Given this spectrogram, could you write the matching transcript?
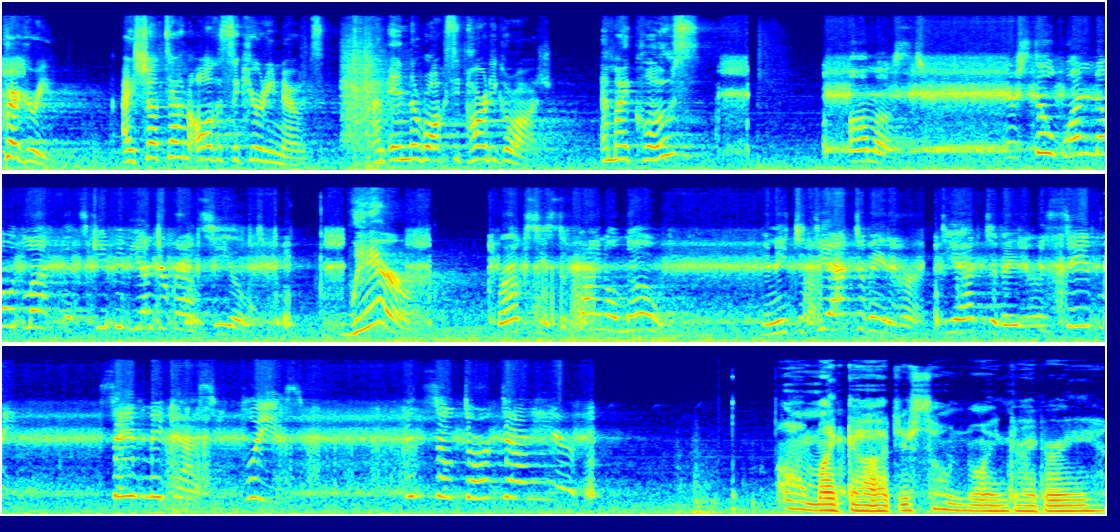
Gregory, I shut down all the security nodes. I'm in the Roxy party garage. Am I close? Almost. There's still one node left that's keeping the underground sealed. Where? Roxy's the final node. You need to deactivate her. Deactivate her and save me. Save me, Cassie, please. It's so dark down here. Oh my god, you're so annoying, Gregory.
